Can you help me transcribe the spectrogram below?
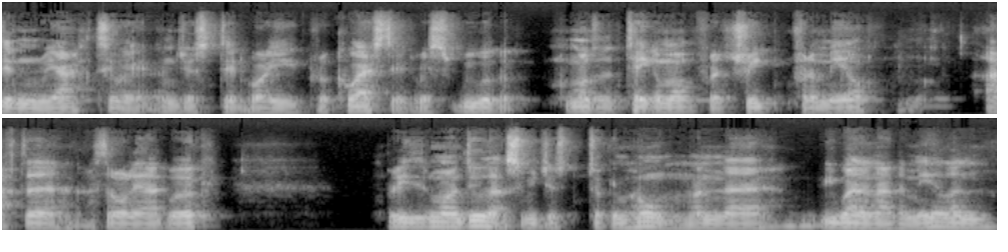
didn't react to it and just did what he requested. Which we were wanted to take him out for a treat for a meal after after all the hard work, but he didn't want to do that. So we just took him home and uh, we went and had a meal and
